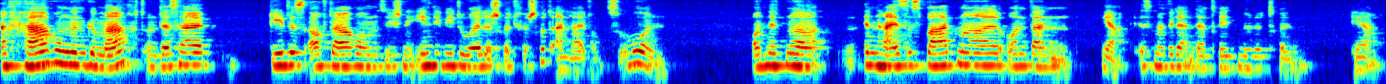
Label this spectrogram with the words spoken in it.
Erfahrungen gemacht. Und deshalb geht es auch darum, sich eine individuelle Schritt-für-Schritt-Anleitung zu holen und nicht nur ein heißes Bad mal und dann ja, ist man wieder in der Tretmühle drin. Ja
